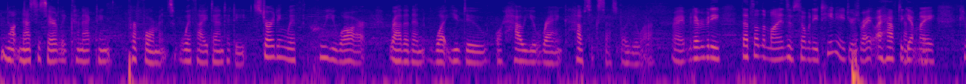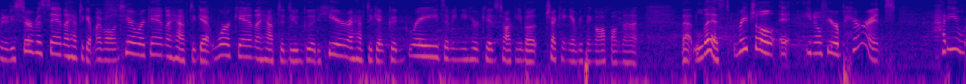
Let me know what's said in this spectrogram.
not necessarily connecting performance with identity, starting with who you are rather than what you do or how you rank, how successful you are. Right, but everybody, that's on the minds of so many teenagers, right? I have to Definitely. get my community service in, I have to get my volunteer work in, I have to get work in, I have to do good here, I have to get good grades. I mean, you hear kids talking about checking everything off on that that list. Rachel, eh, you know, if you're a parent, how do you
